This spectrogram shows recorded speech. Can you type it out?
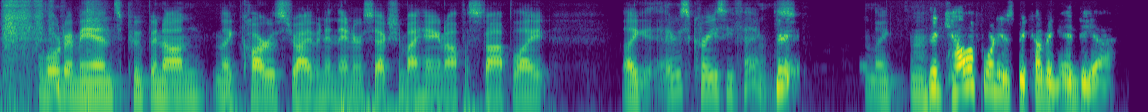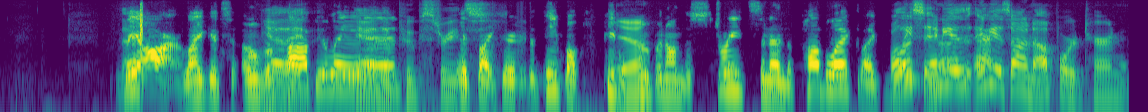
Florida man's pooping on like cars driving in the intersection by hanging off a stoplight. Like, there's crazy things. Dude, Like, mm. dude, California is becoming India. They are like it's overpopulated. yeah, the poop streets. it's like there's the people people Yeah. pooping on the streets and in the public. Like, Well, at what least the India. India's on an upward turn.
